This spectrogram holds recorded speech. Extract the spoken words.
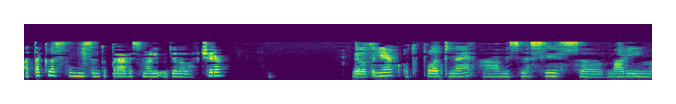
A takhle stejně jsem to právě s malým udělala včera. Bylo to nějak odpoledne a my jsme si s malým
